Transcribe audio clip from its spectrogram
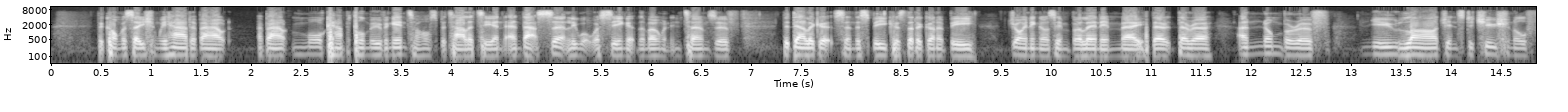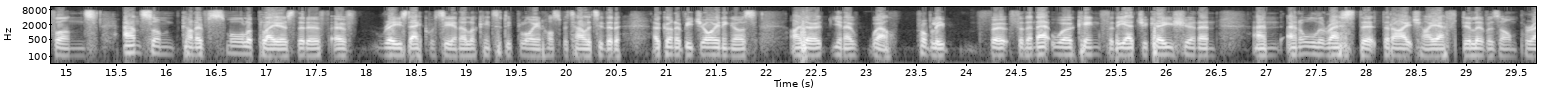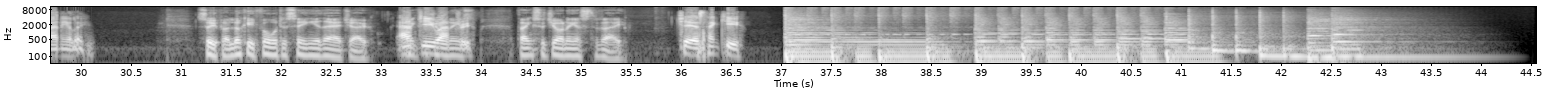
the conversation we had about about more capital moving into hospitality, and, and that's certainly what we're seeing at the moment in terms of the delegates and the speakers that are going to be joining us in Berlin in May. There, there are a number of new large institutional funds and some kind of smaller players that have, have raised equity and are looking to deploy in hospitality that are, are going to be joining us either, you know, well, probably for, for the networking, for the education, and, and, and all the rest that, that IHIF delivers on perennially. Super. Looking forward to seeing you there, Joe. And Thanks you, Andrew. Us. Thanks for joining us today. Cheers. Thank you.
